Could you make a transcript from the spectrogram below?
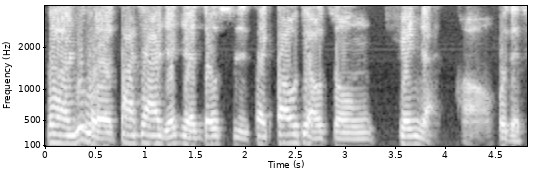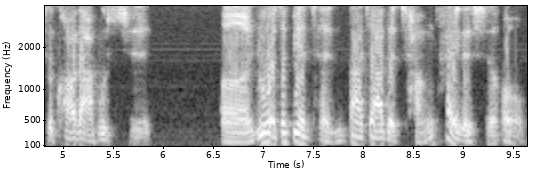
那如果大家人人都是在高调中渲染啊，或者是夸大不实。呃，如果这变成大家的常态的时候，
